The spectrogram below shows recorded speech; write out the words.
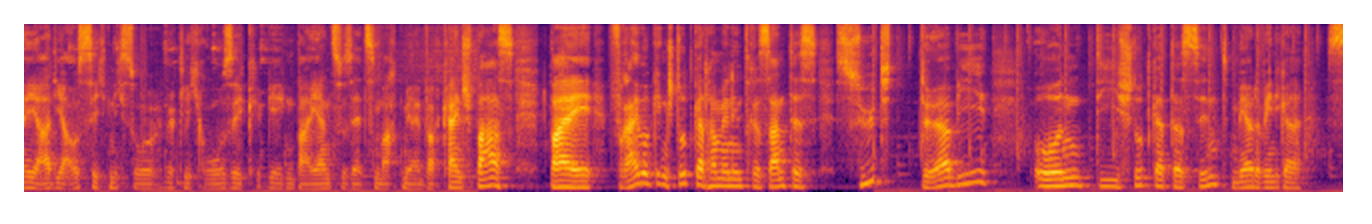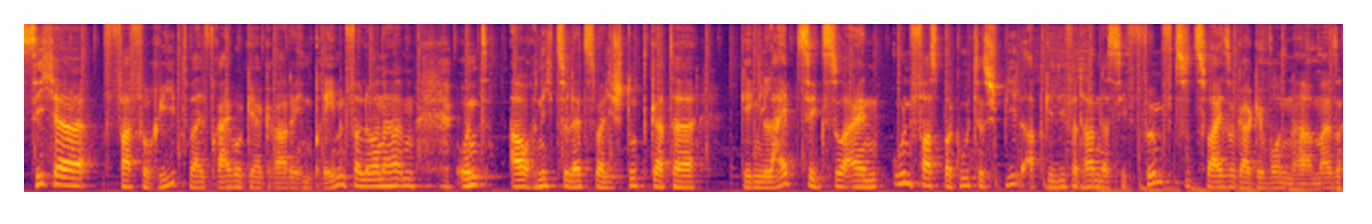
ja, die Aussicht nicht so wirklich rosig gegen Bayern zu setzen, macht mir einfach keinen Spaß. Bei Freiburg gegen Stuttgart haben wir ein interessantes Südderby und die Stuttgarter sind mehr oder weniger sicher Favorit, weil Freiburg ja gerade in Bremen verloren haben und auch nicht zuletzt, weil die Stuttgarter gegen Leipzig so ein unfassbar gutes Spiel abgeliefert haben, dass sie 5 zu 2 sogar gewonnen haben. Also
